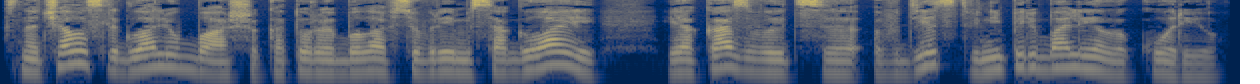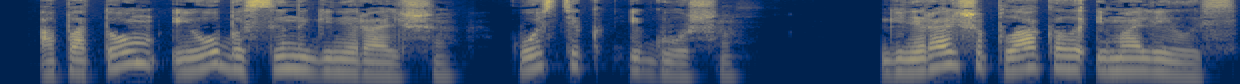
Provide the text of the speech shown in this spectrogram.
Сначала слегла Любаша, которая была все время с Аглаей и, оказывается, в детстве не переболела корью, а потом и оба сына генеральши — Костик и Гоша. Генеральша плакала и молилась.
